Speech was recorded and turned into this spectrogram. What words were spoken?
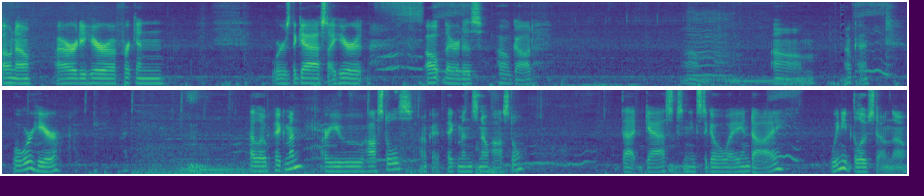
Oh no. I already hear a frickin'... Where's the ghast? I hear it. Oh, there it is. Oh god. Um... Um... Okay. Well, we're here. Hello, Pigman. Are you hostiles? Okay, Pigman's no hostile. That ghast needs to go away and die. We need glowstone, though.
